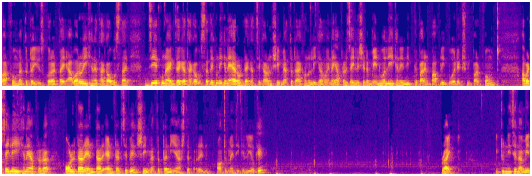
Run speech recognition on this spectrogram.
পারফর্ম মেথডটা ইউজ করার, তাই আবারও এখানে থাকা অবস্থায় যে কোনো এক জায়গায় থাকা অবস্থায়। দেখুন এখানে এরর দেখাচ্ছে, কারণ সেই মেথডটা এখনও লেখা হয় নাই। আপনারা চাইলে সেটা ম্যানুয়ালি এখানে লিখতে পারেন পাবলিক বয়েড অ্যাকশন পারফর্মড আবার চাইলে এইখানে আপনারা অল্টার এন্টার এন্টার চেপে সেই মেথডটা নিয়ে আসতে পারেন অটোমেটিক্যালি ওকে রাইট একটু নিচে নামিয়ে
